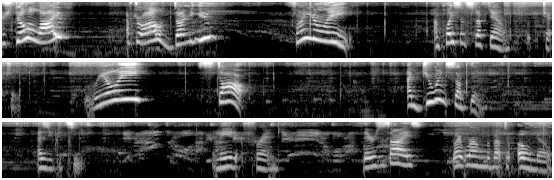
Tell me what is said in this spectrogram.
You're still alive? After all I've done to you? Finally! I'm placing stuff down for protection. Really? Stop. I'm doing something. As you can see. I made a friend. There's his eyes. Right where I'm about to. Oh no.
